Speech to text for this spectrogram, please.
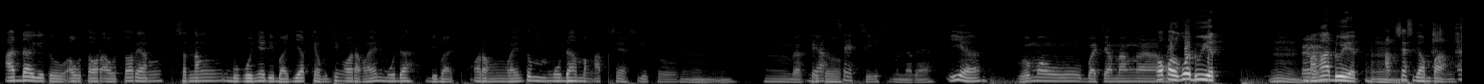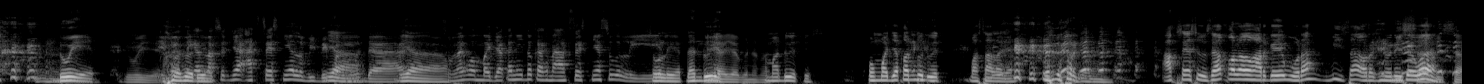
ada gitu autor-autor yang senang bukunya dibajak yang penting orang lain mudah dibaca orang lain tuh mudah mengakses gitu Hmm. Hmm, berarti Gitu. akses sih sebenarnya. iya Gue mau baca manga. Oh kalau gue duit, Hmm. manga duit, Hmm. akses gampang, Hmm. duit. duit Ya, berarti kan Duit. maksudnya aksesnya lebih Iya, dipermudah. Iya, Sebenarnya pembajakan itu karena aksesnya sulit. sulit dan duit iya iya benar sama duit bis. Pembajakan tuh duit masalahnya. Bener nggak? Hmm. Akses susah kalau harganya murah bisa orang Indonesia bisa, wah. bisa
